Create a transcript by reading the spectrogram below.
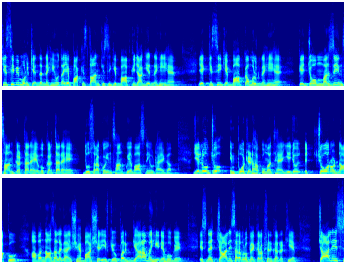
किसी भी मुल्क के अंदर नहीं होता, यह पाकिस्तान किसी की बाप की जागीर नहीं है। ये किसी के बाप का मुल्क नहीं है कि जो मर्ज़ी इंसान करता रहे, वो करता रहे, दूसरा कोई इंसान कोई आवाज़ नहीं उठाएगा। ये लोग जो इंपोर्टेड हुकूमत है, ये जो चोर और डाकू आप अंदाज़ा लगाएँ शहबाज शरीफ के ऊपर 11 महीने हो गए, इसने 40 अरब रुपए करप्शन कर रखी है। 40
